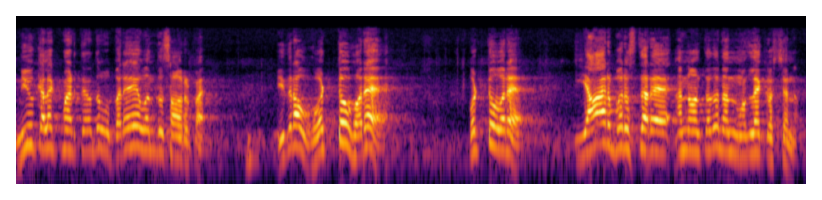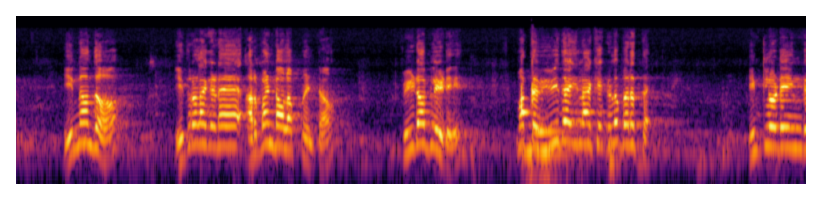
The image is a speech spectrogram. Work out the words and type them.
ನೀವು ಕಲೆಕ್ಟ್ ಮಾಡ್ತಿರೋದು ಬರೇ ಒಂದು ಸಾವಿರ ರೂಪಾಯಿ. ಇದರ ಒಟ್ಟು ಹೊರೆ ಒಟ್ಟು ಹೊರೆ ಯಾರು ಭರಿಸ್ತಾರೆ ಅನ್ನೋವಂಥದ್ದು ನನ್ನ ಮೊದಲೇ ಕ್ವಶನ್ ಇನ್ನೊಂದು ಇದರೊಳಗಡೆ urban development P W D ಮತ್ತೆ ವಿವಿಧ ಇಲಾಖೆಗಳು ಬರುತ್ತೆ. ಇನ್ಕ್ಲೂಡಿಂಗ್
